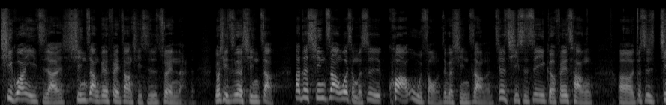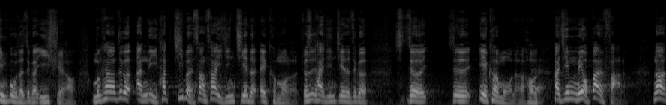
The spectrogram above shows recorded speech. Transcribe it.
器官移植啊，心脏跟肺脏其实是最难的，尤其这个心脏。那这心脏为什么是跨物种这个心脏呢？这其实是一个非常呃，就是进步的这个医学哦。我们看到这个案例，它基本上它已经接的 ECMO 了，就是它已经接的这个这个是叶克膜了，然后它已经没有办法了。那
